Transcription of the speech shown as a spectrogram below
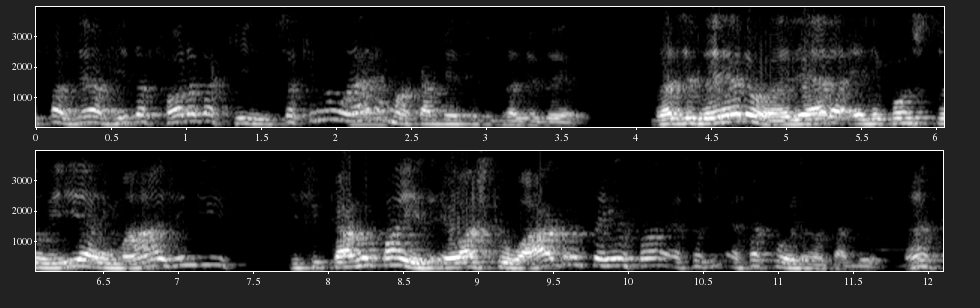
fazer a vida fora daqui. Isso aqui não era é. uma cabeça de brasileiro. Brasileiro, ele era, ele construía a imagem de de ficar no país. Eu acho que o agro tem essa, essa, essa coisa na cabeça, né?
